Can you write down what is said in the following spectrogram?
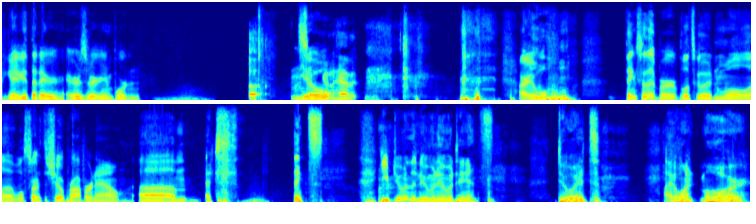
You gotta get that air. Air is very important. So- Yep, gotta have it. All right. Well, thanks for that burp. Let's go ahead and we'll uh, we'll start the show proper now. Um, just thanks. Keep doing the Numa Numa dance. Do it. I want more.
